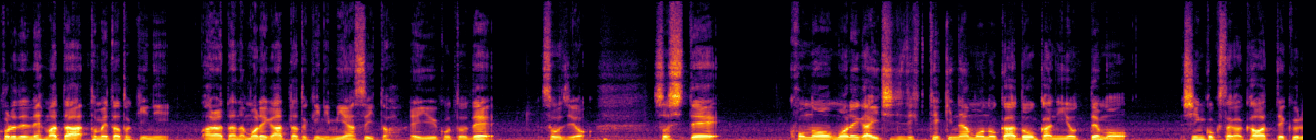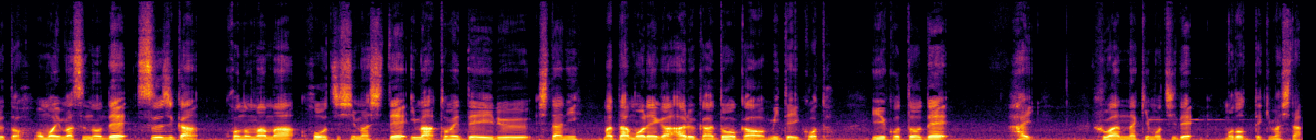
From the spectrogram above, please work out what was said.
これでね、また止めた時に新たな漏れがあった時に見やすいということで掃除を。そして、この漏れが一時的なものかどうかによっても深刻さが変わってくると思いますので、数時間このまま放置しまして、今止めている下にまた漏れがあるかどうかを見ていこうということで、はい、不安な気持ちで戻ってきました。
